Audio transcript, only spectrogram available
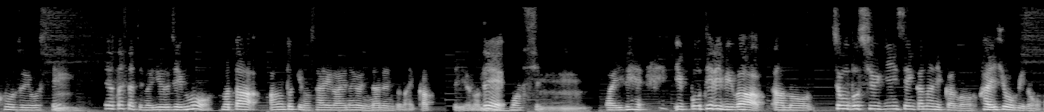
洪水をして、うん。で、私たちの友人も、またあの時の災害のようになるんじゃないかっていうので、まあ、う。う心ん。配で、一方テレビは、あの、ちょうど衆議院選か何かの開票日の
